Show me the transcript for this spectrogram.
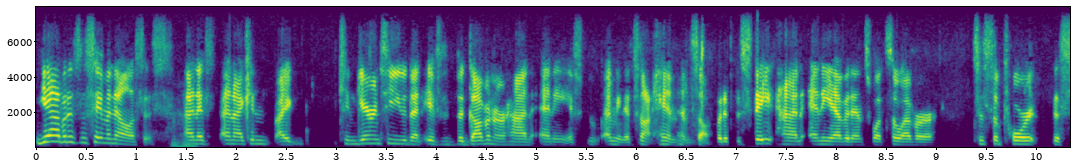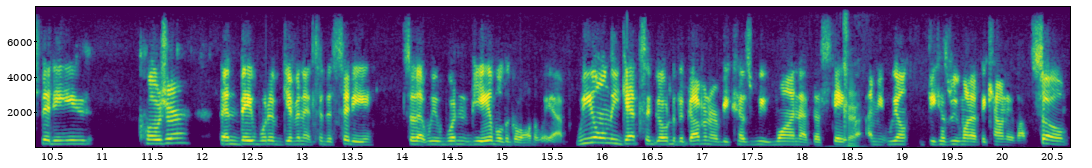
Yeah but it's the same analysis. Mm-hmm. and if and i can i can guarantee you that if the governor had any, if I mean, it's not him himself, but if the state had any evidence whatsoever to support the city closure, then they would have given it to the city so that we wouldn't be able to go all the way up. We only get to go to the governor because we won at the state. Okay. I mean, we only because we won at the county level. So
